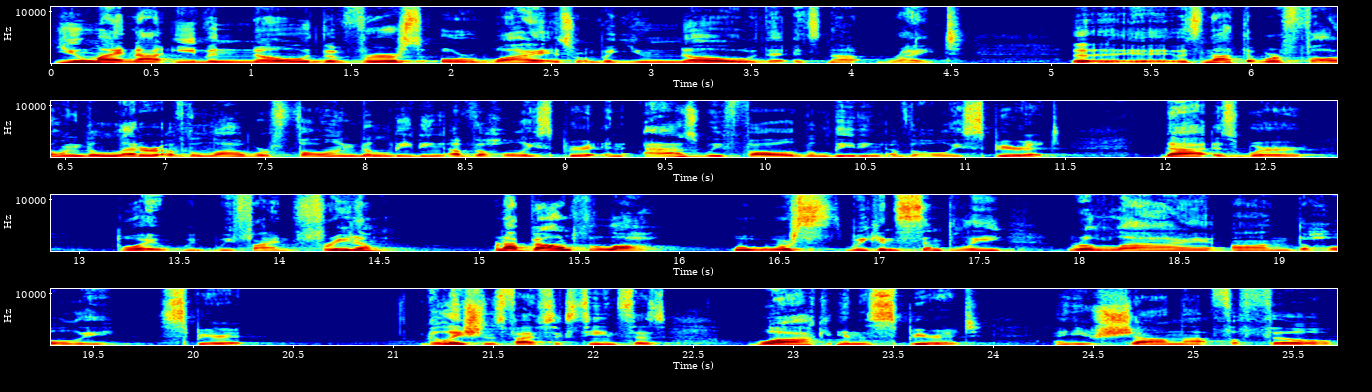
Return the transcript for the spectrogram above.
You might not even know the verse or why it's wrong, but you know that it's not right. Uh, it's not that we're following the letter of the law, we're following the leading of the Holy Spirit. And as we follow the leading of the Holy Spirit, that is where, boy, we, we find freedom. We're not bound to the law. We're, we can simply rely on the Holy Spirit. Galatians 5:16 says, "Walk in the Spirit, and you shall not fulfill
